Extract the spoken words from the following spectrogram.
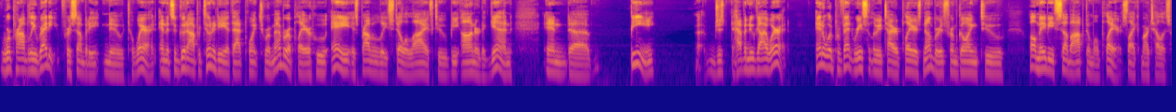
we're probably ready for somebody new to wear it. And it's a good opportunity at that point to remember a player who, A, is probably still alive to be honored again, and uh, B, uh, just have a new guy wear it. And it would prevent recently retired players' numbers from going to, well, maybe suboptimal players like Martellus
